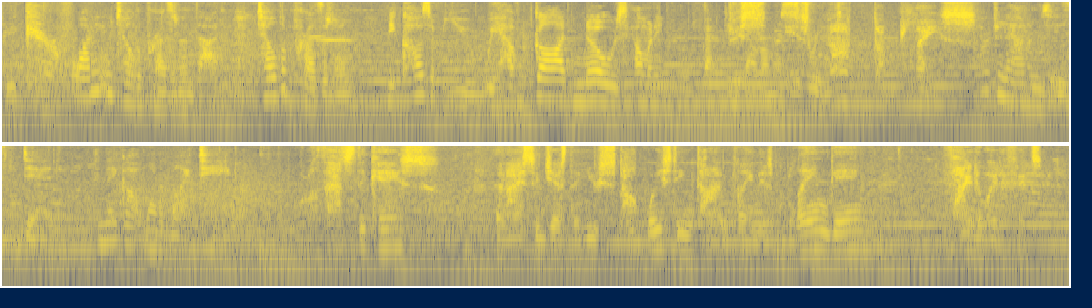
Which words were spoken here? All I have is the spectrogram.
Be careful. Why don't you tell the president that? Tell the president, because of you, we have God knows how many new infected This out on the is not the place. Sergeant Adams is dead, and they got one of my team. Well, if that's the case, then I suggest that you stop wasting time playing this blame game. Find a way to fix it.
